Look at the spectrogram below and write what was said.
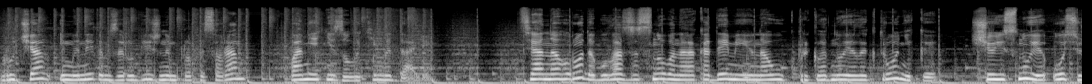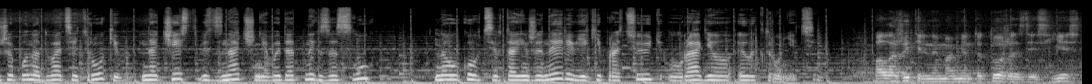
вручав іменитим зарубіжним професорам пам'ятні золоті медалі. Ця нагорода була заснована Академією наук прикладної електроніки, що існує ось уже понад 20 років на честь відзначення видатних заслуг науковців та інженерів, які працюють у радіоелектроніці. Положительные моменты тоже здесь есть.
